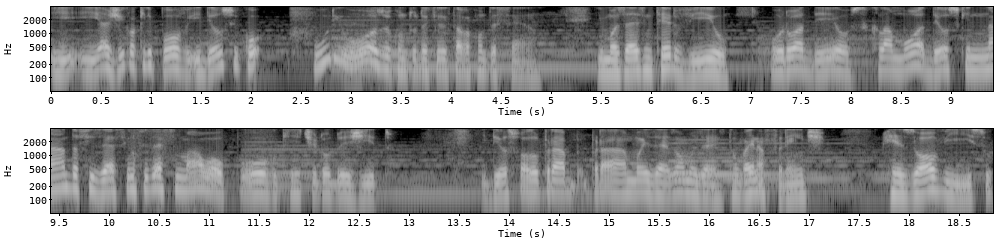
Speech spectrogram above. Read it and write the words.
e, e, agir com aquele povo. E Deus ficou furioso com tudo aquilo que estava acontecendo. E Moisés interviu, orou a Deus, clamou a Deus que nada fizesse, que não fizesse mal ao povo que retirou do Egito. E Deus falou para Moisés: Ó oh, Moisés, então vai na frente, resolve isso,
